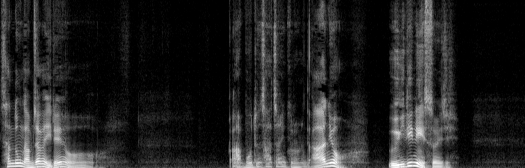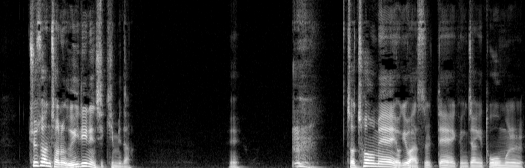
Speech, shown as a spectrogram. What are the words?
산동 남자가 이래요. 아 모든 사장이 그러는데 아니요. 의린이 있어야지. 최소한 저는 의리는 지킵니다. 예? 저 처음에 여기 왔을 때 굉장히 도움을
